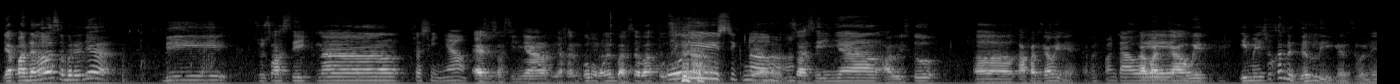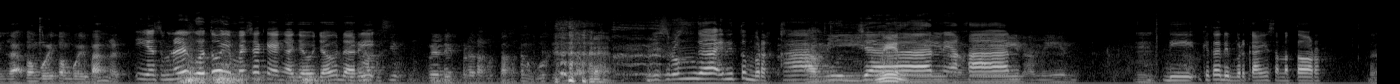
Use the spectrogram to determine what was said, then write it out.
ya padahal sebenarnya di susah signal Terus sinyal. eh susah sinyal ya kan gua ngomongin bahasa baku Wih, signal. Ya, susah sinyal abis itu eh, kapan kawin ya Apa? Kapan kawin. kapan kawin image itu kan the girly kan sebenarnya nggak tomboy tomboy banget Iya, sebenarnya gue tuh image-nya kayak nggak jauh-jauh dari Kenapa sih Pendek pada takut banget sama gue justru enggak, ini tuh berkah, Amin. hujan Amin. ya kan. amin amin hmm. Di kita diberkahi sama Thor.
